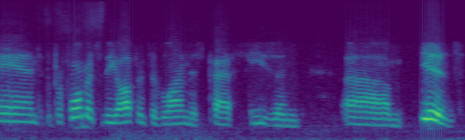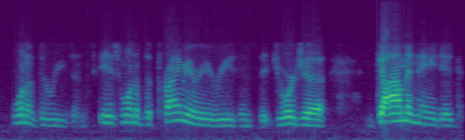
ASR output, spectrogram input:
And the performance of the offensive line this past season um, is one of the reasons, is one of the primary reasons that Georgia dominated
